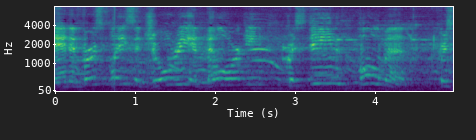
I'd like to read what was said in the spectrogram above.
And in first place in jewelry and metalworking, Christine Holman. Chris-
